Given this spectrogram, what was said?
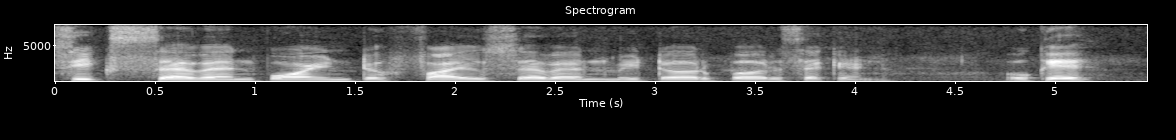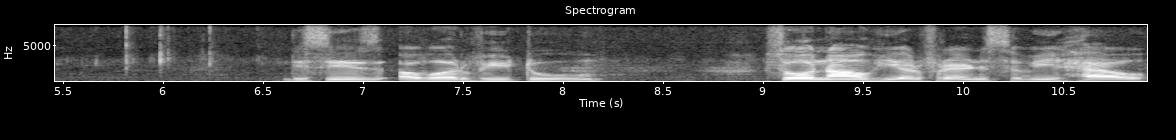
67.57 meter per second. Okay? This is our v2 so now here friends we have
